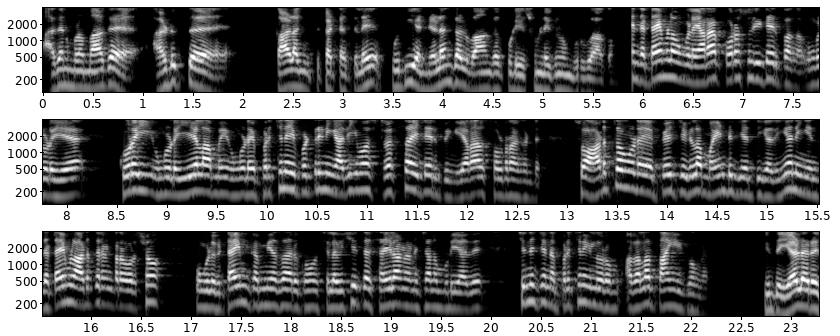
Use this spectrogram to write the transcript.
அதன் மூலமாக அடுத்த காலகட்டத்திலே புதிய நிலங்கள் வாங்கக்கூடிய சூழ்நிலைகளும் உருவாகும். இந்த டைமில் உங்களை யாராவது குறை சொல்லிகிட்டே இருப்பாங்க. உங்களுடைய குறை உங்களுடைய இயலாமை உங்களுடைய பிரச்சனையை பற்றி நீங்கள் அதிகமாக ஸ்ட்ரெஸ் ஆயிட்டே இருப்பீங்க. யாராவது சொல்கிறாங்கன்ட்டு ஸோ அடுத்தவங்களுடைய பேச்சுக்களை மைண்டுக்கு ஏற்றிக்காதீங்க நீங்கள் இந்த டைமில் அடுத்த ரெண்டரை வருஷம் உங்களுக்கு டைம் கம்மியாக தான் இருக்கும். சில விஷயத்த செயலாக நினைச்சாலும் முடியாது. சின்ன சின்ன பிரச்சனைகள் வரும். அதெல்லாம் தாங்கிக்கோங்க. இந்த ஏழரை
